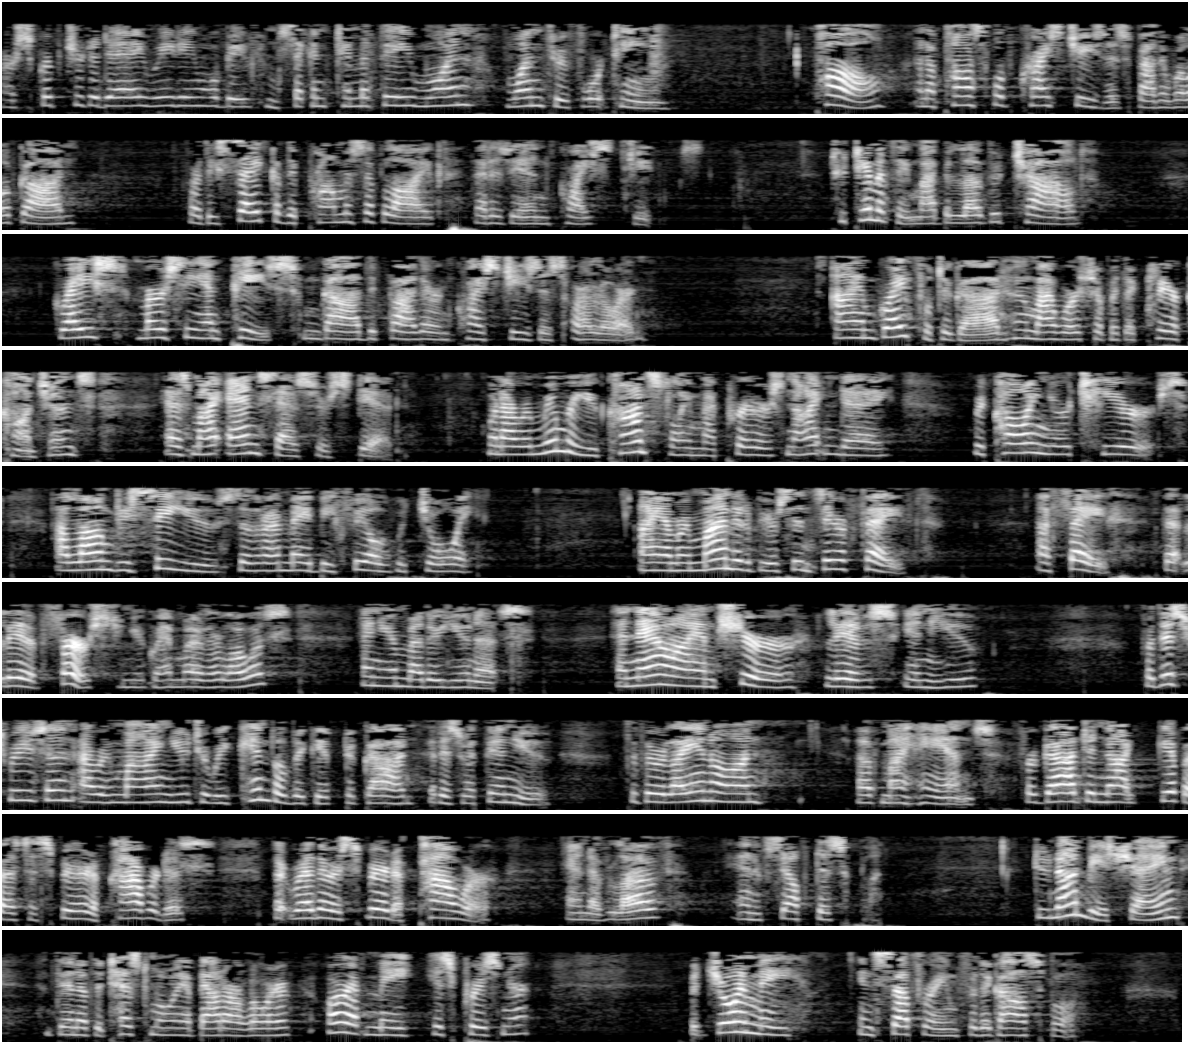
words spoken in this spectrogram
Our scripture today reading will be from 2 Timothy 1 1 through 14. Paul, an apostle of Christ Jesus by the will of God, for the sake of the promise of life that is in Christ Jesus. To Timothy, my beloved child, grace, mercy, and peace from God the Father and Christ Jesus our Lord. I am grateful to God, whom I worship with a clear conscience, as my ancestors did when I remember you constantly in my prayers night and day, recalling your tears, I long to see you so that I may be filled with joy. I am reminded of your sincere faith, a faith that lived first in your grandmother Lois and your mother Eunice, and now I am sure lives in you. For this reason, I remind you to rekindle the gift of God that is within you through the laying on of my hands. For God did not give us a spirit of cowardice, but rather a spirit of power and of love and of self discipline. Do not be ashamed then of the testimony about our Lord or of me, his prisoner, but join me in suffering for the gospel,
